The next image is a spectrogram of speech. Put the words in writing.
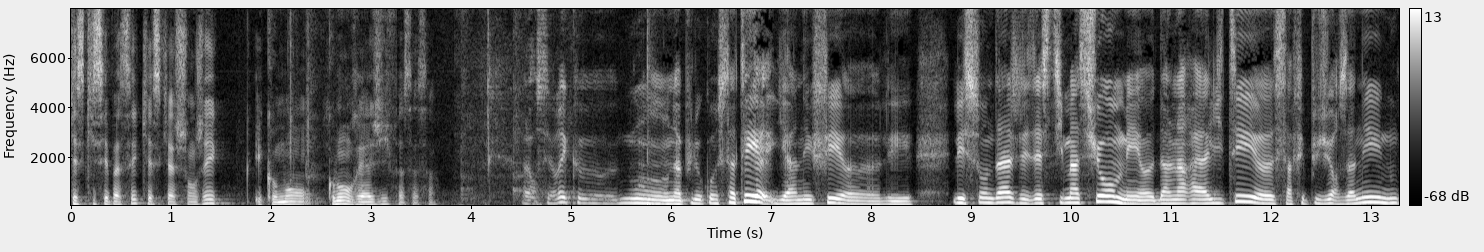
Qu'est-ce qui s'est passé? Qu'est-ce qui a changé? Et comment, comment on réagit face à ça? Alors c'est vrai que nous, on a pu le constater, il y a en effet euh, les, sondages, les estimations, mais euh, dans la réalité, euh, ça fait plusieurs années, nous,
